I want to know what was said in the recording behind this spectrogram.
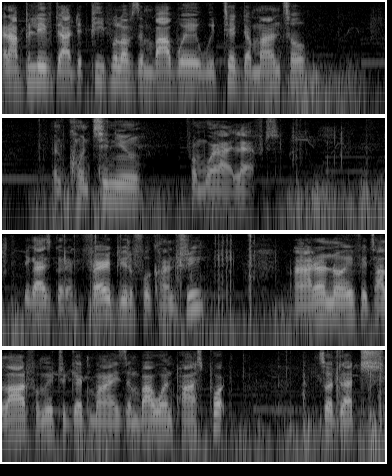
and I believe that the people of Zimbabwe will take the mantle and continue from where I left. You guys got a very beautiful country. And I don't know if it's allowed for me to get my Zimbabwean passport so that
